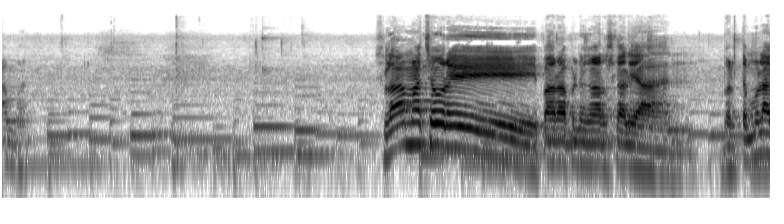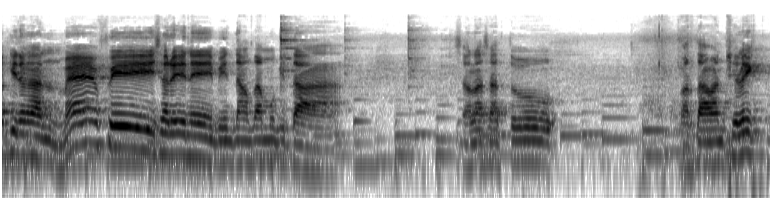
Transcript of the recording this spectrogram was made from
aman. Selamat sore para pendengar sekalian. Bertemu lagi dengan Mevi sore ini bintang tamu kita. Salah satu wartawan cilik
